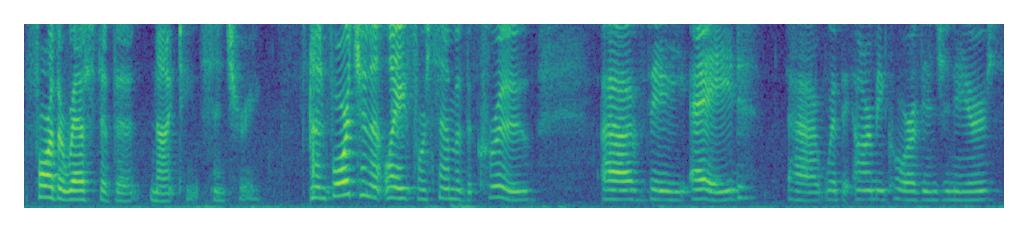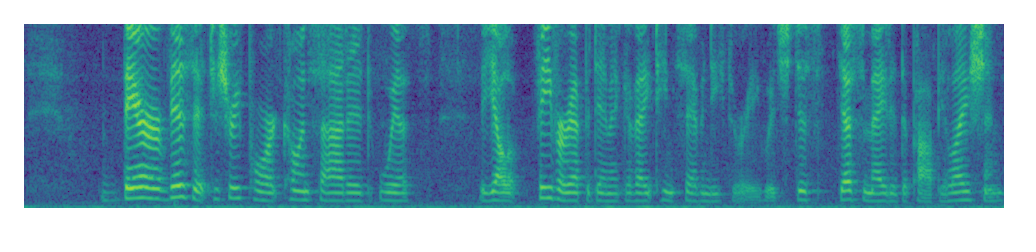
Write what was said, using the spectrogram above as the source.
for the rest of the 19th century. Unfortunately, for some of the crew of the aid uh, with the Army Corps of Engineers, their visit to Shreveport coincided with the yellow fever epidemic of 1873, which just decimated the population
